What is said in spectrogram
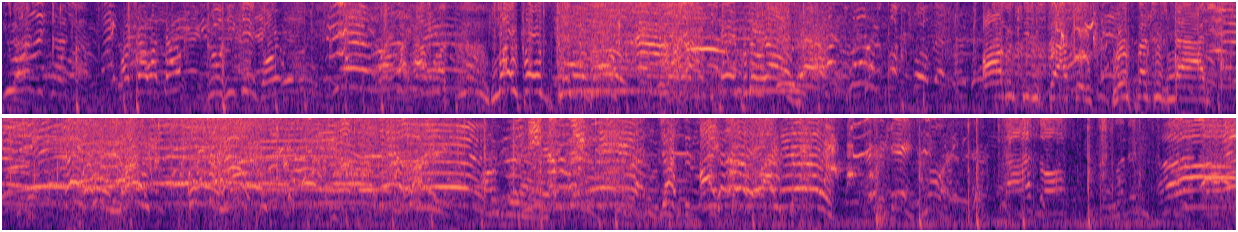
You own this match. Watch out, watch out. Will he can't guard? Mike Burns gets the ball. Still has a point for the round. Obviously distracted. Will Spencer's mad. He's a big man. Justin, I say, I say. Nah, that's all. Ah!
